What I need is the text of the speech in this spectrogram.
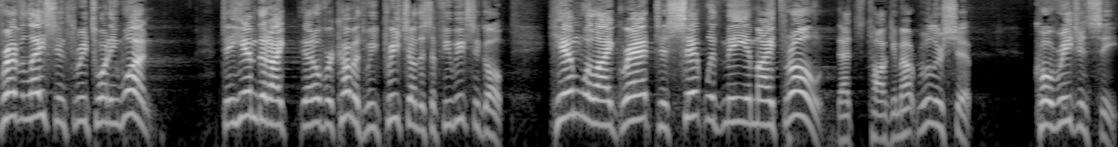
Revelation 3:21. To him that I that overcometh, we preached on this a few weeks ago. Him will I grant to sit with me in my throne. That's talking about rulership, co-regency.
